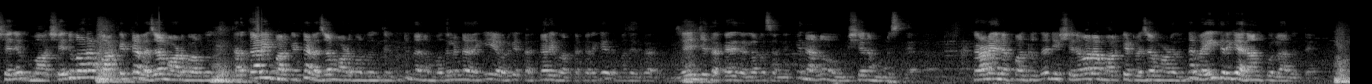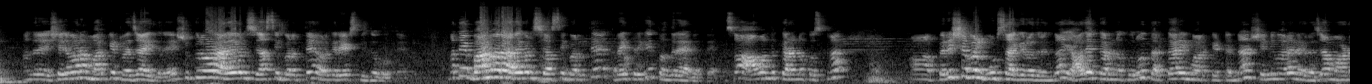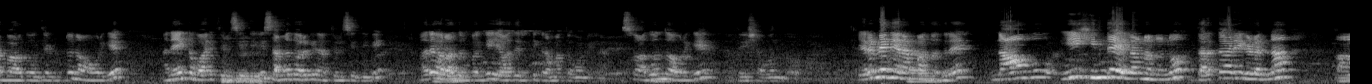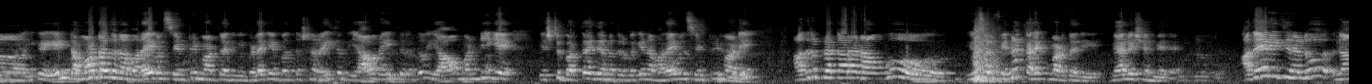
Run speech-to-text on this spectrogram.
ಶನಿ ಶನಿವಾರ ಮಾರ್ಕೆಟ್ನ ರಜಾ ಮಾಡಬಾರ್ದು ಅಂತ, ತರಕಾರಿ ಮಾರ್ಕೆಟ್ನ ರಜಾ ಮಾಡಬಾರ್ದು ಅಂತ ಹೇಳ್ಬಿಟ್ಟು ನಾನು ಮೊದಲನೇದಾಗಿ ಅವರಿಗೆ ತರಕಾರಿ ವರ್ತಕರಿಗೆ ಮತ್ತೆ ಜಯಂಜಿ ತರಕಾರಿ ಎಲ್ಲರ ಸಂಘಕ್ಕೆ ನಾನು ವಿಷಯನ ಮುಟ್ಟಿಸಿದೆ. ಕಾರಣ ಏನಪ್ಪಾ ಅಂತಂದ್ರೆ ನೀವು ಶನಿವಾರ ಮಾರ್ಕೆಟ್ ರಜಾ ಮಾಡೋದ್ರಿಂದ ರೈತರಿಗೆ ಅನಾನುಕೂಲ ಆಗುತ್ತೆ. ಅಂದ್ರೆ ಶನಿವಾರ ಮಾರ್ಕೆಟ್ ರಜಾ ಇದ್ರೆ ಶುಕ್ರವಾರ ಅರೈವಲ್ಸ್ ಜಾಸ್ತಿ ಬರುತ್ತೆ, ಅವ್ರಿಗೆ ರೇಟ್ಸ್ ಬಿದ್ದೋಗುತ್ತೆ. ಮತ್ತೆ ಭಾನುವಾರ ಅರೈವಲ್ಸ್ ಜಾಸ್ತಿ ಬರುತ್ತೆ, ರೈತರಿಗೆ ತೊಂದರೆ ಆಗುತ್ತೆ. ಸೊ ಆ ಒಂದು ಕಾರಣಕ್ಕೋಸ್ಕರ ಪೆರಿಷಬಲ್ ಗೂಡ್ಸ್ ಆಗಿರೋದ್ರಿಂದ ಯಾವುದೇ ಕಾರಣಕ್ಕೂ ತರಕಾರಿ ಮಾರ್ಕೆಟ್ ಅನ್ನ ಶನಿವಾರ ನೀವು ರಜಾ ಮಾಡಬಾರದು ಅಂತ ಹೇಳ್ಬಿಟ್ಟು ನಾವು ಅವರಿಗೆ ಅನೇಕ ಬಾರಿ ತಿಳಿಸಿದ್ದೀವಿ ಸಂಘದವರೆಗೆ ನಾವು ತಿಳಿಸಿದ್ದೀವಿ. ಆದರೆ ಅವರು ಅದ್ರ ಬಗ್ಗೆ ಯಾವುದೇ ರೀತಿ ಕ್ರಮ ತಗೊಂಡಿಲ್ಲ. ಸೊ ಅದೊಂದು ಅವರಿಗೆ ಉದ್ದೇಶ ಒಂದು. ಎರಡನೇದು ಏನಪ್ಪಾ ಅಂತಂದ್ರೆ ನಾವು ಈ ಹಿಂದೆ ಎಲ್ಲ ನಾನು ತರಕಾರಿಗಳನ್ನ ಈಗ ಏನ್ ಟೊಮಾಟೋದು ನಾವು ಅರೈವಲ್ಸ್ ಎಂಟ್ರಿ ಮಾಡ್ತಾ ಇದೀವಿ ಬೆಳಗ್ಗೆ ಬಂದ ತಕ್ಷಣ ರೈತರದ್ದು ಯಾವ ರೈತರದ್ದು ಯಾವ ಮಂಡಿಗೆ ಎಷ್ಟು ಬರ್ತಾ ಇದೆ ಅನ್ನೋದ್ರ ಬಗ್ಗೆ ನಾವು ಅರೈವಲ್ಸ್ ಎಂಟ್ರಿ ಮಾಡಿ ಅದ್ರ ಪ್ರಕಾರ ನಾವು ಯೂಸರ್ ಫೀನ ಕಲೆಕ್ಟ್ ಮಾಡ್ತಾ ಇದೀವಿ ವ್ಯಾಲ್ಯೂಷನ್ ಮೇಲೆ. ಅದೇ ರೀತಿಯಲ್ಲೂ ನಾ,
